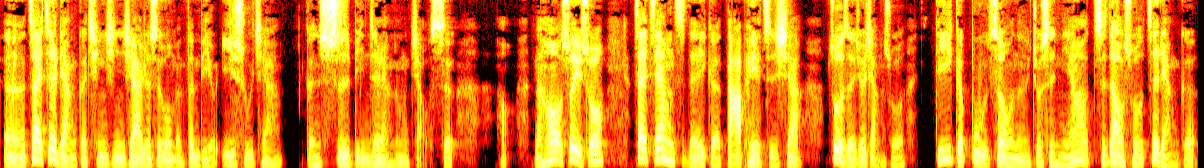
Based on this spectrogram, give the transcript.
呃，在这两个情形下，就是我们分别有艺术家。跟士兵这两种角色，好，然后所以说，在这样子的一个搭配之下，作者就讲说，第一个步骤呢，就是你要知道说，这两个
